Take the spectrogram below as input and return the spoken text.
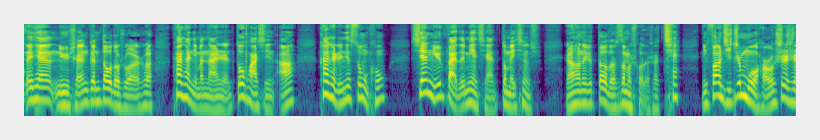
那天女神跟豆豆说：“说看看你们男人多花心啊，看看人家孙悟空，仙女摆在面前都没兴趣。”然后那个豆豆是这么说的：“说切，你放几只母猴试试。”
